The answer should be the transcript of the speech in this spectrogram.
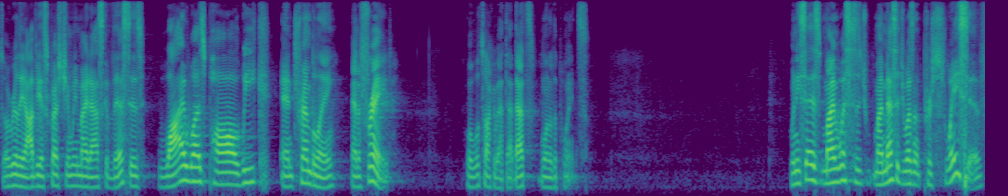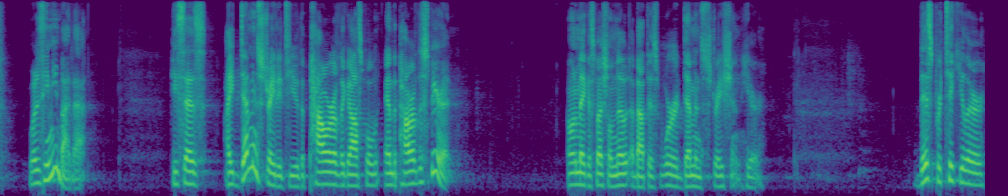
So, a really obvious question we might ask of this is why was Paul weak and trembling and afraid. Well, we'll talk about that. That's one of the points. When he says, my message, my message wasn't persuasive, what does he mean by that? He says, I demonstrated to you the power of the gospel and the power of the Spirit. I want to make a special note about this word demonstration here. This particular,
